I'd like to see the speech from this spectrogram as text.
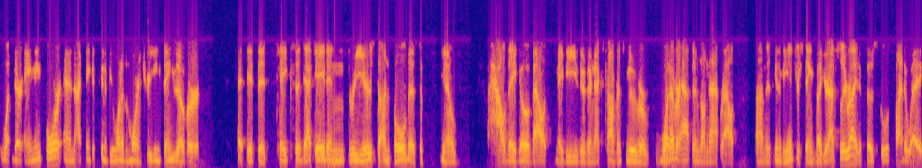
what they're aiming for, and I think it's going to be one of the more intriguing things over if it takes a decade and three years to unfold as to you know how they go about maybe either their next conference move or whatever happens on that route um, is going to be interesting. But you're absolutely right. If those schools find a way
